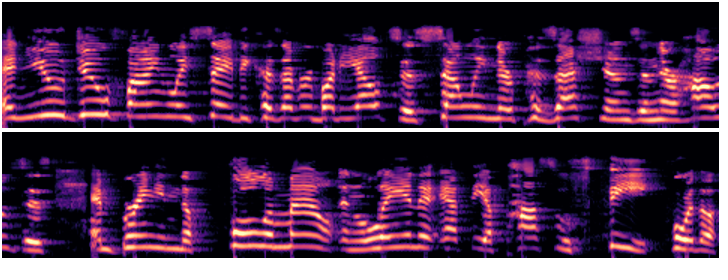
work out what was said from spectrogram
and you do finally say, because everybody else is selling their possessions and their houses and bringing the full amount and laying it at the apostles' feet for the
